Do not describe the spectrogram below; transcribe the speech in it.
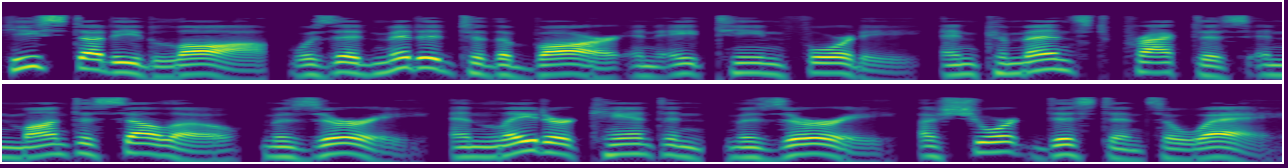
He studied law, was admitted to the bar in 1840, and commenced practice in Monticello, Missouri, and later Canton, Missouri, a short distance away.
